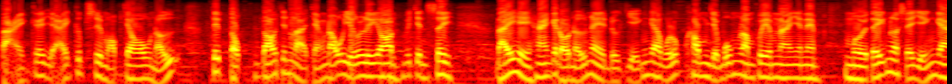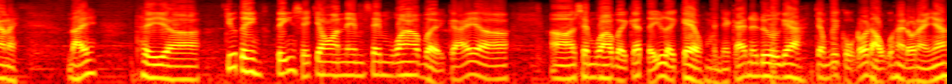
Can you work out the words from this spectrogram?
tại cái giải cúp C1 châu Âu nữ. Tiếp tục đó chính là trận đấu giữa Lyon với Chelsea. Đấy thì hai cái đội nữ này được diễn ra vào lúc 0 giờ 45 phút hôm nay nha anh em. 10 tiếng nó sẽ diễn ra này. Đấy thì uh, trước tiên tiến sẽ cho anh em xem qua về cái uh, uh, xem qua về cái tỷ lệ kèo mà nhà cái nó đưa ra trong cái cuộc đối đầu của hai đội này nhá.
